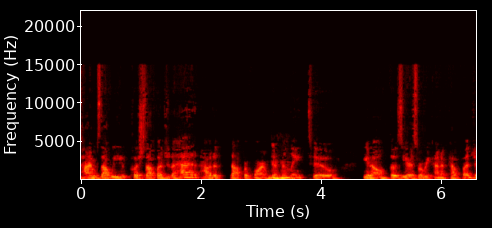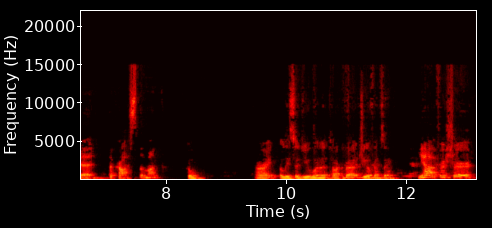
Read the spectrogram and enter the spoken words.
times that we pushed that budget ahead. How did that perform mm-hmm. differently mm-hmm. to, you know, those years where we kind of kept budget across the month? Cool. All right, Allysa, do you want to talk about geofencing? Yeah, for sure.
